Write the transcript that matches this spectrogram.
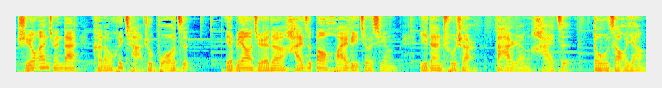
使用安全带可能会卡住脖子。也不要觉得孩子抱怀里就行，一旦出事儿，大人孩子都遭殃。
